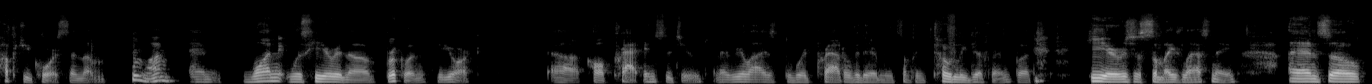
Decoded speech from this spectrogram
puppetry course in them. Oh, wow. And one was here in uh, Brooklyn, New York, uh, called Pratt Institute. And I realized the word Pratt over there means something totally different, but here is just somebody's last name. And so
